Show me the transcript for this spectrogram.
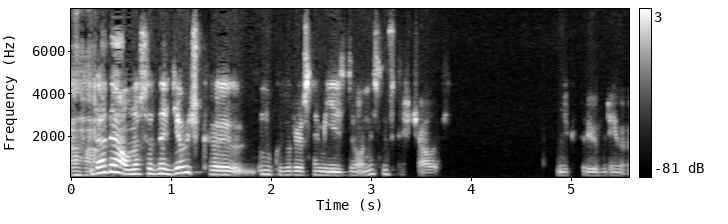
Ага. Да-да, у нас одна девочка, ну, которая с нами ездила, она с ним встречалась некоторое время.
